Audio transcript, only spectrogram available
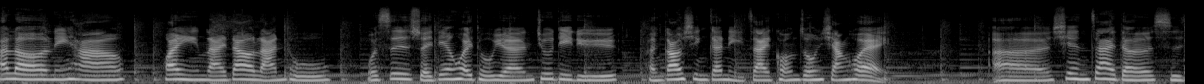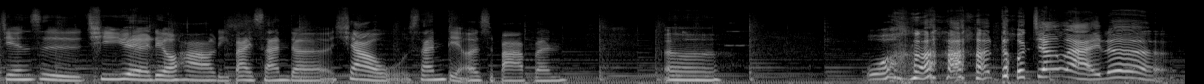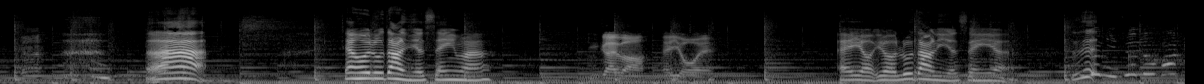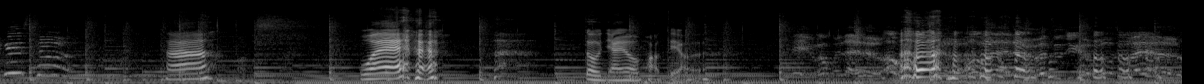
Hello，你好，欢迎来到蓝图。我是水电绘图员 Judy 吕，很高兴跟你在空中相会。呃，现在的时间是七月六号礼拜三的下午三点二十八分。嗯、呃，哇，豆浆来了 啊！这样会录到你的声音吗？应该吧。哎有哎，哎有有录到你的声音啊！只是你在录 podcast 啊？喂，豆浆又跑掉了。哎，我要回来了！我回来了！我回来了！我出去了！我回来了！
